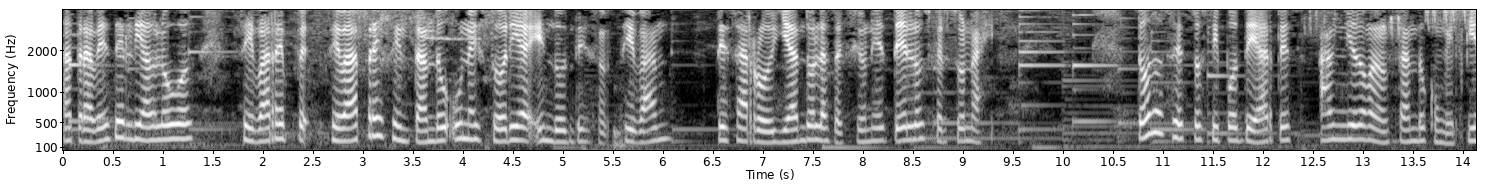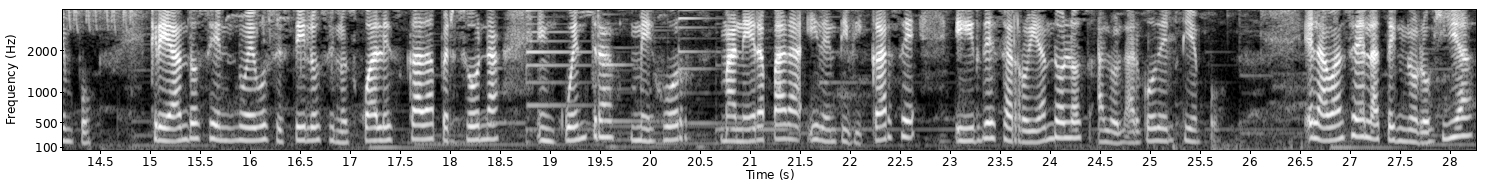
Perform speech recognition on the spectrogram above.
A través del diálogo se va, se va presentando una historia en donde se van desarrollando las acciones de los personajes. Todos estos tipos de artes han ido avanzando con el tiempo, creándose nuevos estilos en los cuales cada persona encuentra mejor manera para identificarse e ir desarrollándolos a lo largo del tiempo. El avance de la tecnología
